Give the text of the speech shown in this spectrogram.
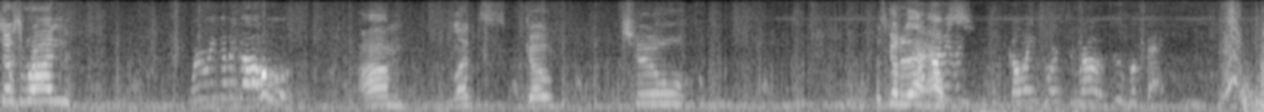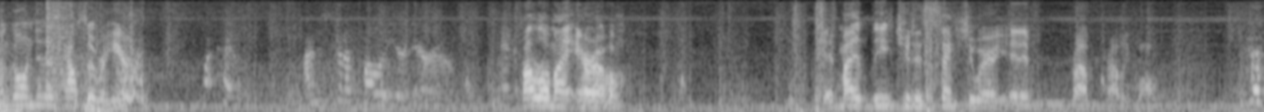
Just run. Where are we gonna go? Um, let's go to. Let's go to that house! I'm not even going towards the road. Ooh, book bag. I'm going to this house over here. What house? I'm just gonna follow your arrow. Follow my arrow. It might lead you to sanctuary, and it prob- probably won't. oh,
